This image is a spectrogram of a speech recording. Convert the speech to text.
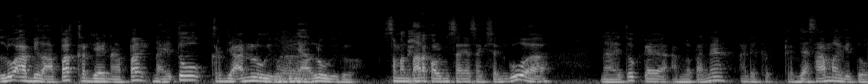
lu ambil apa kerjain apa nah itu kerjaan lu gitu Hmm. punya lu gitu. Sementara kalau misalnya section gua nah itu kayak anggapannya ada ke- kerja sama gitu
